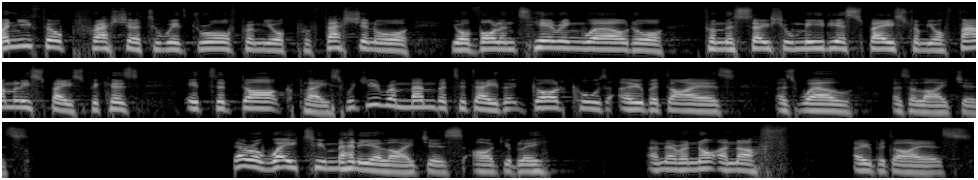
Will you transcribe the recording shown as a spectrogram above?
when you feel pressure to withdraw from your profession or your volunteering world or from the social media space, from your family space, because it's a dark place, would you remember today that God calls Obadiahs as well as Elijahs? There are way too many Elijahs, arguably, and there are not enough Obadiahs.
